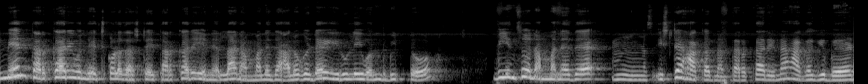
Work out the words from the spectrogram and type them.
ಇನ್ನೇನು ತರಕಾರಿ ಒಂದು ಹೆಚ್ಕೊಳ್ಳೋದು ಅಷ್ಟೇ ತರಕಾರಿ ಏನೆಲ್ಲ ನಮ್ಮ ಮನೆದೆ ಆಲೂಗಡ್ಡೆ, ಈರುಳ್ಳಿ ಒಂದು ಬಿಟ್ಟು ಬೀನ್ಸು ನಮ್ಮ ಮನೆದೆ ಇಷ್ಟೇ ಹಾಕೋದು ನಾನು ತರಕಾರಿನ. ಹಾಗಾಗಿ ಬೇಡ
